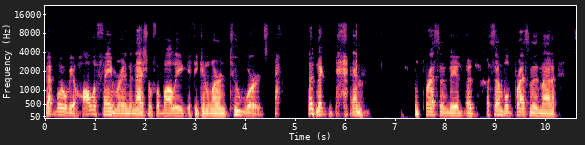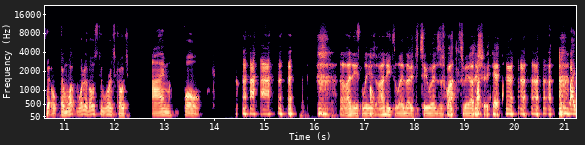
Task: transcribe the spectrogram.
that boy will be a Hall of Famer in the National Football League if he can learn two words. and, the, and press and the uh, assembled press in Atlanta. So, and what what are those two words, Coach? I'm full. I need to lose. I need to learn those two words as well. To be honest with you, I,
